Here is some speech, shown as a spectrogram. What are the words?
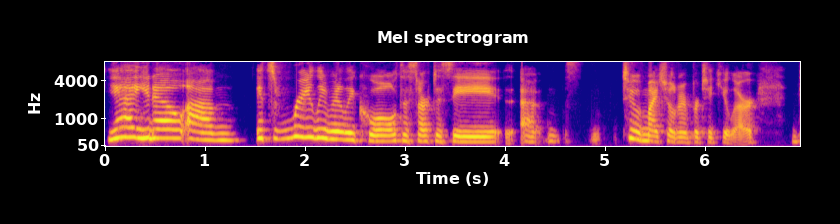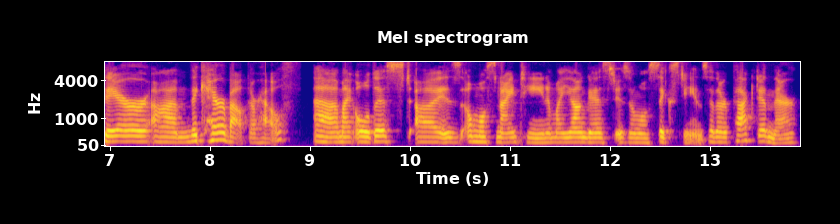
Yeah, you know, um, it's really, really cool to start to see uh, two of my children in particular. They're um, they care about their health. Uh, my oldest uh, is almost 19, and my youngest is almost 16. So they're packed in there,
